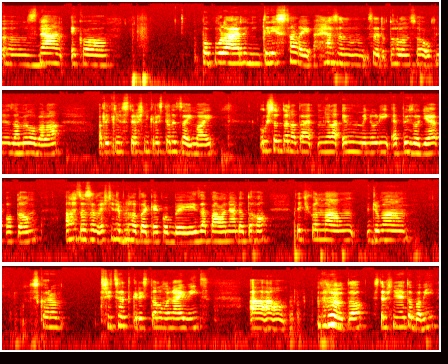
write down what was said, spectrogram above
uh, znám jako populární krystaly. A já jsem se do tohohle toho úplně zamilovala. A teď mě strašně krystaly zajímají. Už jsem to nata- měla i v minulý epizodě o tom, ale to jsem ještě nebyla tak jakoby zapálená do toho. Teď mám doma skoro 30 krystalů, možná i víc. A to, strašně mě to baví.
